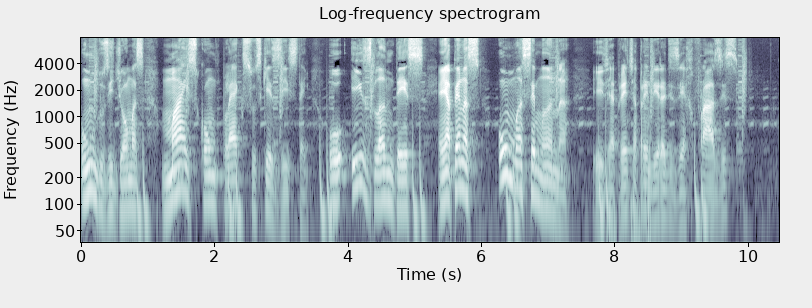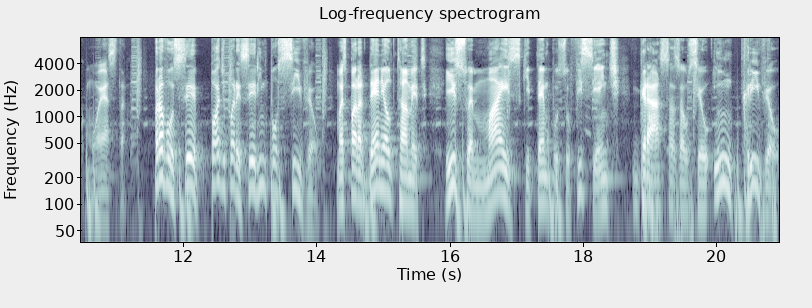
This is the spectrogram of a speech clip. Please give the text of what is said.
um dos idiomas mais complexos que existem, o islandês, em apenas uma semana e de repente aprender a dizer frases como esta. Para você, pode parecer impossível, mas para Daniel Tammet, isso é mais que tempo suficiente graças ao seu incrível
